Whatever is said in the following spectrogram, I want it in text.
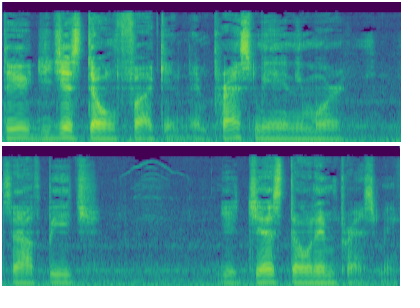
dude, you just don't fucking impress me anymore, South Beach. You just don't impress me.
